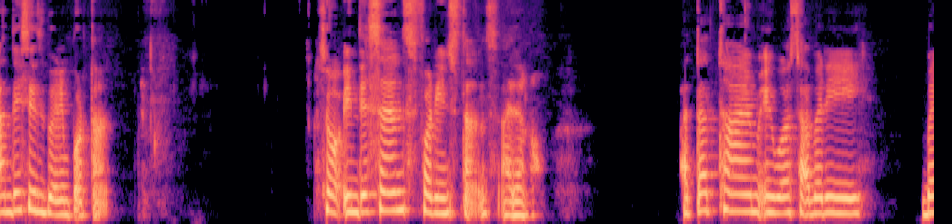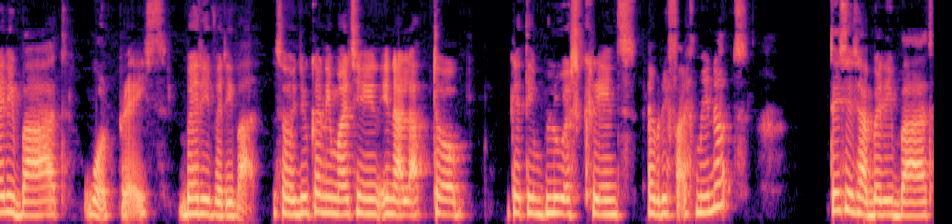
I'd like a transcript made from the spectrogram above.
and this is very important. So, in the sense, for instance, I don't know, at that time it was a very, very bad workplace, very, very bad. So, you can imagine in a laptop getting blue screens every five minutes. This is a very bad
